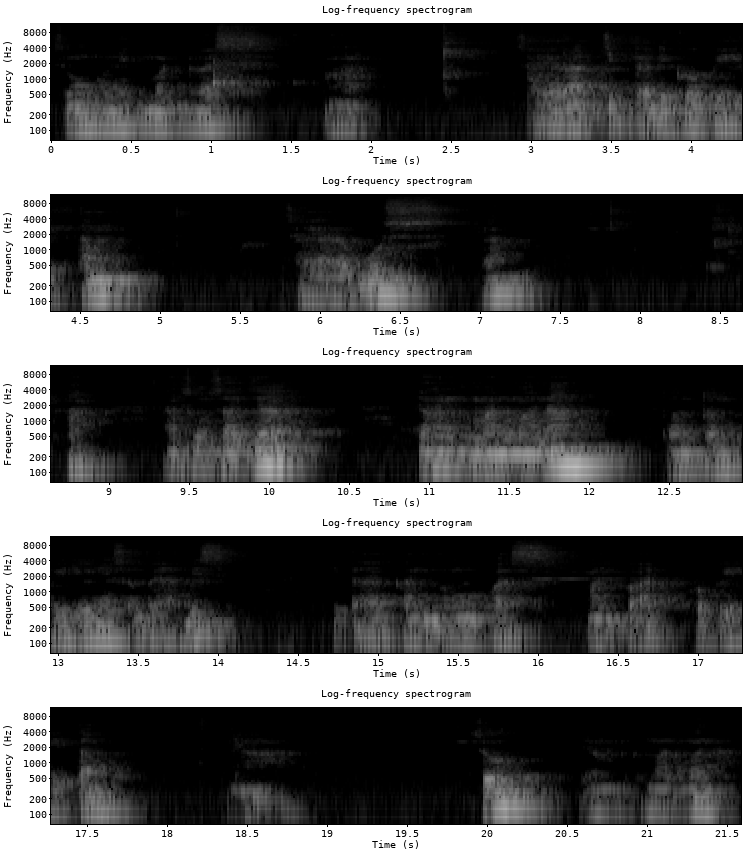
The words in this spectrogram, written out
sungguh nikmat guys. Nah, saya racik tadi kopi hitam. Saya rebus ya. Nah langsung saja. Jangan ke mana-mana. Tonton videonya sampai habis. Kita akan mengupas manfaat kopi hitam. Ya. So jangan ke mana-mana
